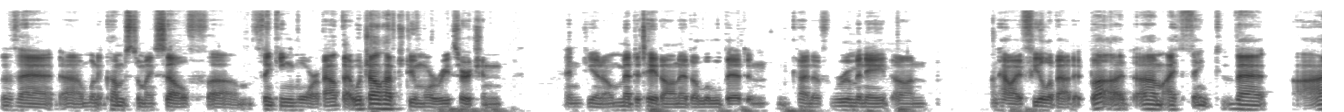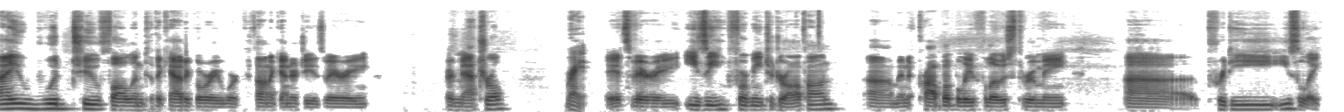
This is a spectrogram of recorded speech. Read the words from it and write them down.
that uh, when it comes to myself, um, thinking more about that, which I'll have to do more research and and you know meditate on it a little bit and kind of ruminate on on how I feel about it. But um, I think that I would too fall into the category where chthonic energy is very very natural. right. It's very easy for me to draw upon, um, and it probably flows through me uh, pretty easily.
